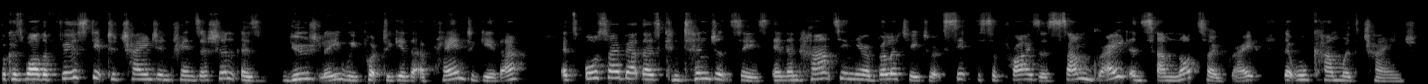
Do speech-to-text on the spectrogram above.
Because while the first step to change and transition is usually we put together a plan together, it's also about those contingencies and enhancing their ability to accept the surprises, some great and some not so great, that will come with change.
